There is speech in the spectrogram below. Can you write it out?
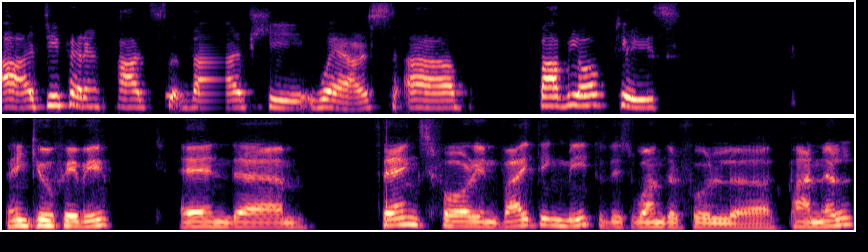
uh, different hats that he wears. Uh, Pavlo, please. Thank you, Phoebe. And um, thanks for inviting me to this wonderful uh, panel.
